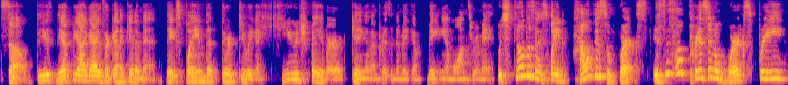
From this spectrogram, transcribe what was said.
so these the FBI guys are gonna get him in. They explain that they're doing a huge favor getting him in prison to make him making him Juan's roommate, which still doesn't explain how this works. Is this how prison works, Bree?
